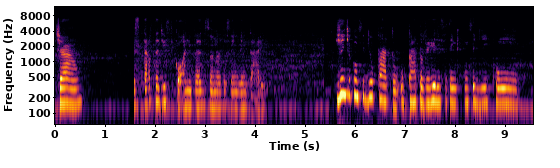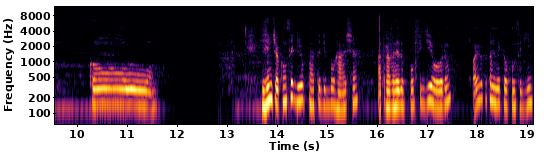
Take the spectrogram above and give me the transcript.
Tchau. Estátua de escorne para adicionar ao seu inventário. Gente, eu consegui o pato. O pato verde você tem que conseguir com... Com... Gente, eu consegui o pato de borracha através do puff de ouro. Olha o que também que eu consegui.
